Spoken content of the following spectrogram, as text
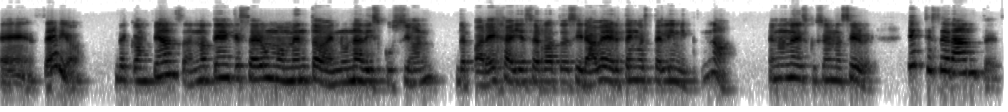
eh, serio, de confianza. No tiene que ser un momento en una discusión de pareja y ese rato decir, a ver, tengo este límite. No, en una discusión no sirve. Tiene que ser antes.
